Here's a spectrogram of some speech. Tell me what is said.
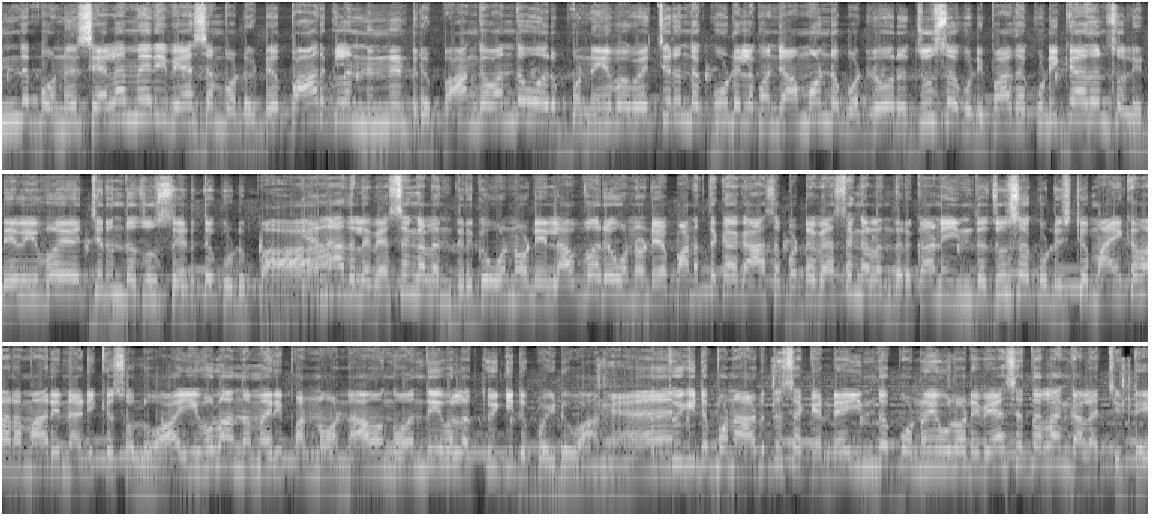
இந்த பொண்ணு சில மாரி வேஷம் போட்டுக்கிட்டு பார்க்கில் நின்றுட்டு இருப்பா அங்கே வந்த ஒரு பொண்ணு இவ வச்சிருந்த கூடையில் கொஞ்சம் அமௌண்ட்டை போட்டுட்டு ஒரு ஜூஸை குடிப்பா. அதை குடிக்காதுன்னு சொல்லிட்டு இவ வச்சிருந்த ஜூஸ் எடுத்து கொடுப்பா. ஏன்னா அதில் விஷம் கலந்துருக்கு. உன்னுடைய லவ்வர் உன்னுடைய பணத்துக்காக ஆசைப்பட்டு விஷம் கலந்துருக்கா நீ இந்த ஜூஸை குடிச்சிட்டு மயக்கம் வர மாதிரி நடிக்க சொல்லுவா. இவளும் அந்த மாதிரி பண்ணுவோன்னா அவங்க வந்து இவளை தூக்கிட்டு போயிடுவாங்க. தூக்கிட்டு போன அடுத்த செகண்டே இந்த பொண்ணு இவளோட வேஷத்தெல்லாம் கலைச்சிட்டு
